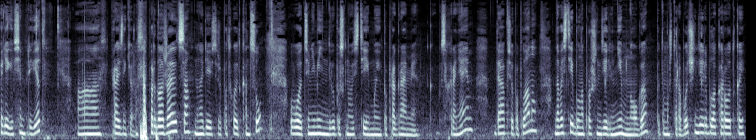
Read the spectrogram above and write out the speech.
Коллеги, всем привет! А, праздники у нас продолжаются, но, надеюсь, уже подходят к концу. Вот, тем не менее, выпуск новостей мы по программе как бы сохраняем. Да, все по плану. Новостей было на прошлой неделе немного, потому что рабочая неделя была короткой,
